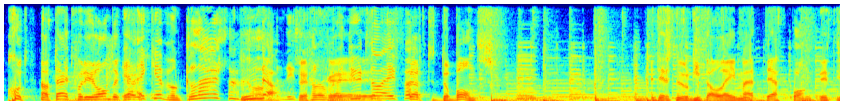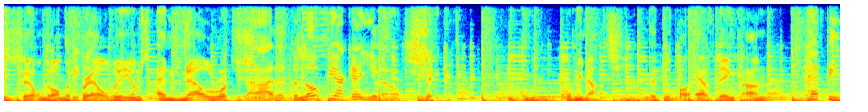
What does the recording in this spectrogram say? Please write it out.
Goed, nou tijd voor die landen. Ja, ik heb hem klaarstaan gewoon. Nou, Niet te zeg, geloven. Hij eh, duurt wel even. Start de band. En dit is natuurlijk niet alleen met Def Punk. Dit is eh, onder andere Pharrell Williams en Nile Rodgers. Ja, de, de loopja ken je wel. Zeker. Een com- combinatie. En dat doet al erg denken aan Happy.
